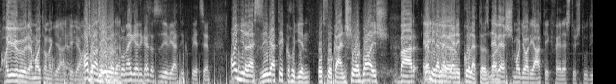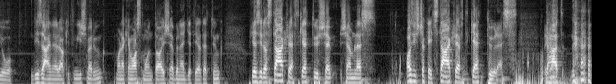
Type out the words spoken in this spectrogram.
Ha jövőre majd, ha megjelenik, igen. Abban az évben, amikor megjelenik, ez lesz az évjáték a PC-n. Annyira lesz az évjáték, hogy én ott fogok állni sorba, és Bár remélem egy, megjelenik collectors neves magyar játékfejlesztő stúdió designere, akit mi ismerünk, ma nekem azt mondta, és ebben egyetértettünk, hogy ezért a StarCraft 2 sem, sem lesz, az is csak egy StarCraft 2 lesz. Tehát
